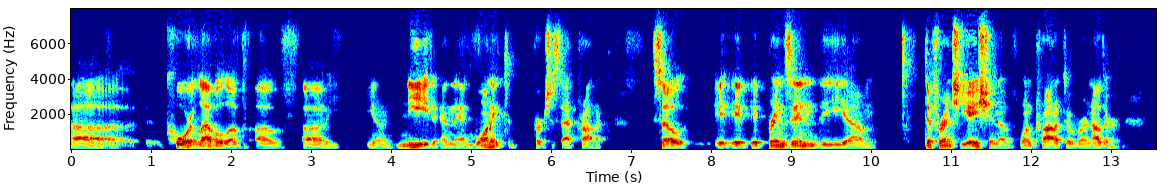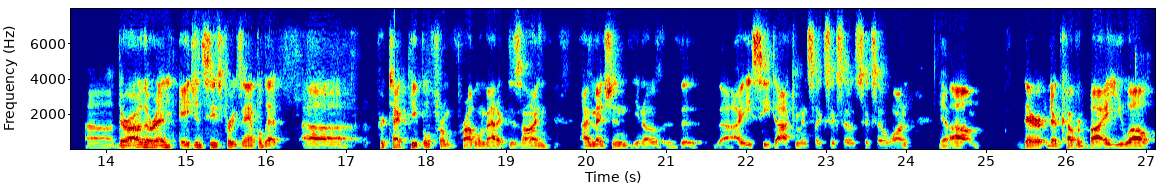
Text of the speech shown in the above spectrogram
uh, core level of of uh, you know need and and wanting to purchase that product. So it, it brings in the um, differentiation of one product over another. Uh, there are other agencies, for example, that uh, protect people from problematic design. I mentioned, you know, the the IEC documents like 60601. Yep. Um, they're they're covered by UL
